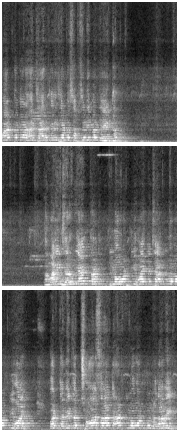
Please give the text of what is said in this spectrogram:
પાંચ ટકા રાહત જાહેર કરી છે. અમે સબસિડી પણ જાહેર તમારે તમારી જરૂરિયાત ત્રણ કિલોવોટની હોય કે ચાર કિલોવોટની હોય પણ તમે તો છ, સાત, આઠ કિલોવોટનું લગાવી,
